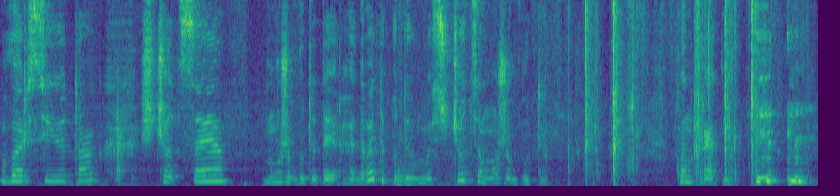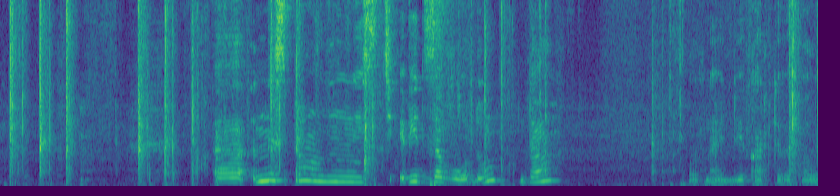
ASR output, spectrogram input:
версією, так, що це може бути ДРГ. Давайте подивимось, що це може бути конкретно. Е, Несправність від заводу, да? От навіть дві карти випали.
